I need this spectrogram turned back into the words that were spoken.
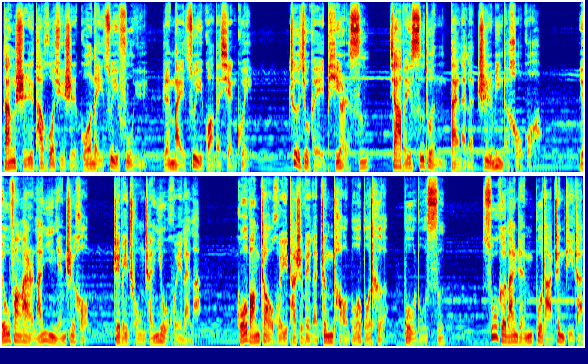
当时他或许是国内最富裕、人脉最广的显贵，这就给皮尔斯·加维斯顿带来了致命的后果。流放爱尔兰一年之后，这位宠臣又回来了。国王召回他是为了征讨罗伯特·布鲁斯。苏格兰人不打阵地战，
